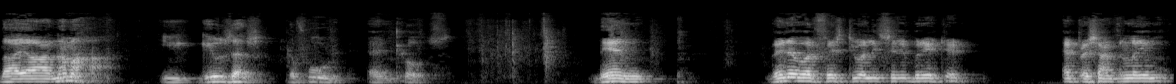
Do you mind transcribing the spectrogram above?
Dayanamaha. He gives us the food and clothes. Then, whenever festival is celebrated at Prasantalayam,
